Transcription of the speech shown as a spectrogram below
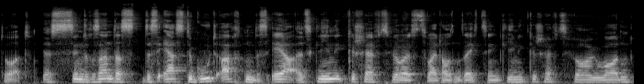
dort. Es ist interessant, dass das erste Gutachten, das er als Klinikgeschäftsführer, ist 2016 Klinikgeschäftsführer geworden,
